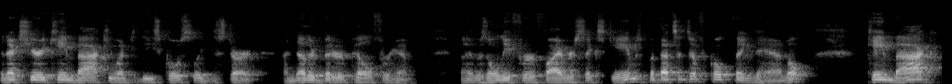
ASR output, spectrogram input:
The next year he came back, he went to the East Coast League to start. Another bitter pill for him. Uh, it was only for five or six games, but that's a difficult thing to handle. Came back,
